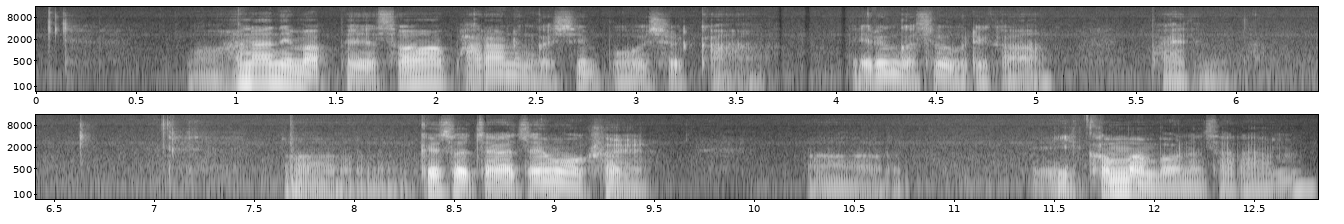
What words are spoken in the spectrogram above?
어, 하나님 앞에서 바라는 것이 무엇일까 이런 것을 우리가 봐야 됩니다. 어, 그래서 제가 제목을 어, 이 겉만 보는 사람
